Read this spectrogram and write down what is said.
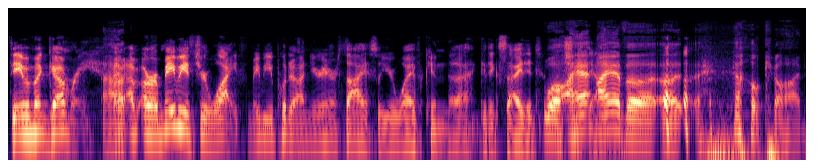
David Montgomery. Uh, I- I- or maybe it's your wife. Maybe you put it on your inner thigh so your wife can uh, get excited. Well, I, ha- I have a, a oh god,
